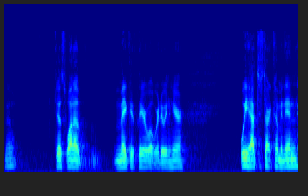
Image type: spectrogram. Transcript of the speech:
No? Just want to make it clear what we're doing here. We have to start coming in.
